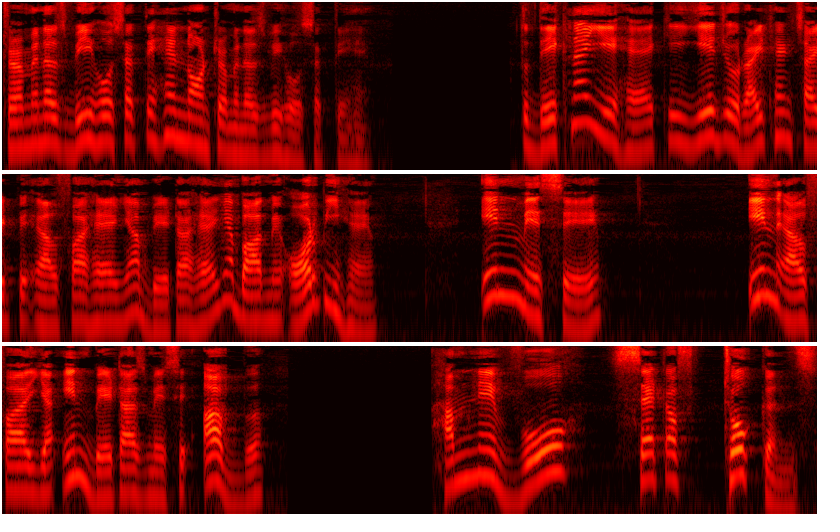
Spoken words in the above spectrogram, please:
ٹرمینلز بھی ہو سکتے ہیں نان ٹرمینلز بھی ہو سکتے ہیں۔ تو دیکھنا یہ ہے کہ یہ جو رائٹ ہینڈ سائڈ پہ الفا ہے یا بیٹا ہے یا بعد میں اور بھی ہے ان میں سے، ان الفا یا ان بیٹاز میں سے اب ہم نے وہ سیٹ آف ٹوکنس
